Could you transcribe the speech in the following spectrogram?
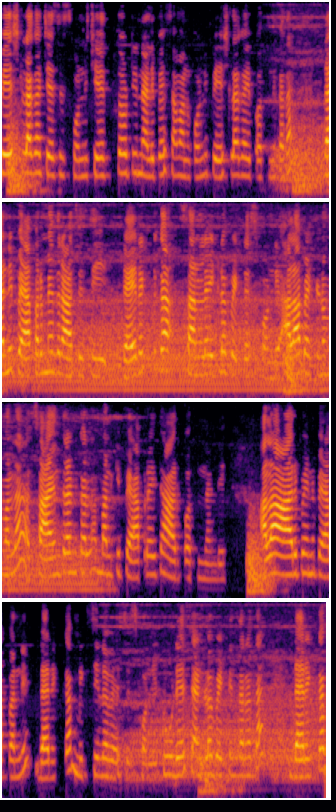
పేస్ట్ లాగా చేసేసుకోండి. చేతితోటి నలిపేసాం అనుకోండి పేస్ట్ లాగా అయిపోతుంది కదా. దాన్ని పేపర్ మీద రాసేసి డైరెక్ట్గా సన్లైట్లో పెట్టేసుకోండి. అలా పెట్టడం వల్ల సాయంత్రానికల్లా మనకి పేపర్ అయితే ఆరిపోతుందండి. అలా ఆరిపోయిన పేపర్ని డైరెక్ట్గా మిక్సీలో వేసేసుకోండి. టూ డేస్ ఎండలో పెట్టిన తర్వాత డైరెక్ట్గా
